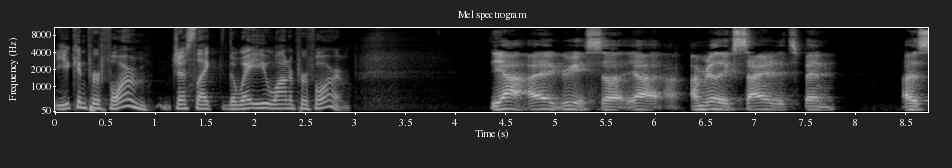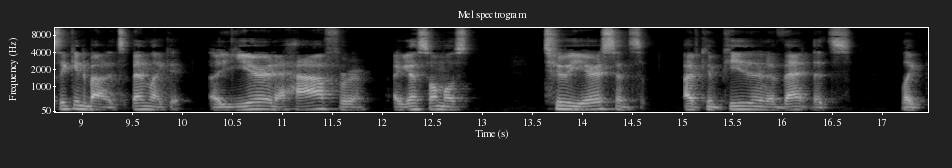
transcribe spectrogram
you can perform just like the way you want to perform. Yeah, I agree. So yeah, I'm really excited. It's been, I was thinking about it. It's been like a year and a half, or I guess almost two years since I've competed in an event that's like,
